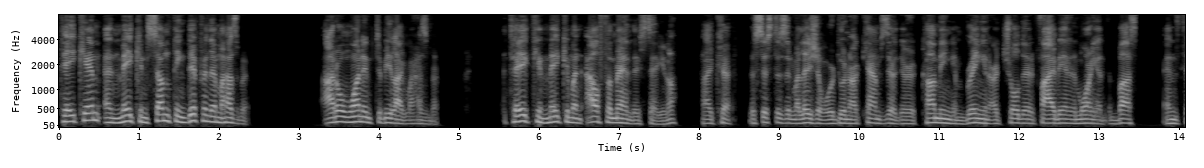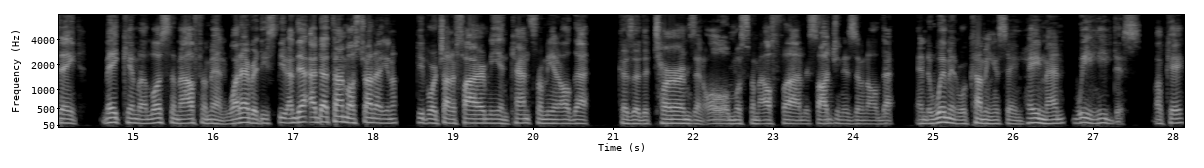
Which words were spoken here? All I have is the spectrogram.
take him and make him something different than my husband. I don't want him to be like my husband. Take him, make him an alpha man, they say, you know, like uh, the sisters in Malaysia, we're doing our camps there. They're coming and bringing our children at 5 a.m. in the morning at the bus and saying, make him a Muslim alpha man, whatever these people. And at that time, I was trying to, you know, people were trying to fire me and cancel me and all that because of the terms and all Muslim alpha, misogynism and all that. And the women were coming and saying, Hey, man, we need this. Okay.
